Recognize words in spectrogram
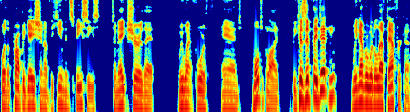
for the propagation of the human species to make sure that we went forth and multiplied. Because if they didn't, we never would have left Africa,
